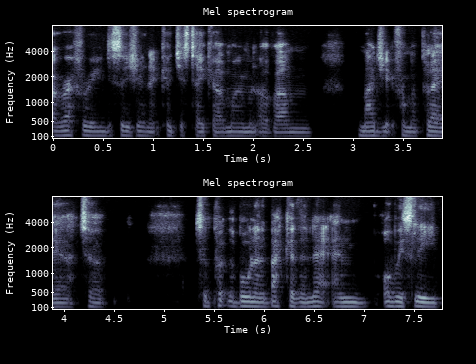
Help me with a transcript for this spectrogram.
a refereeing decision. It could just take a moment of um, magic from a player to to put the ball in the back of the net. And obviously,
